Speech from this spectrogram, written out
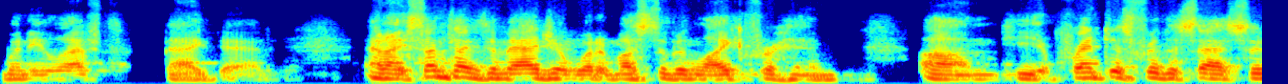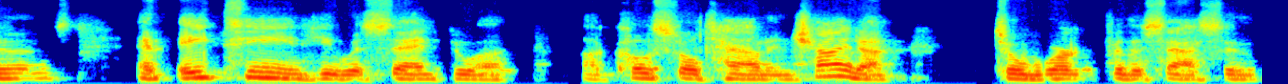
when he left Baghdad. And I sometimes imagine what it must have been like for him. Um, he apprenticed for the Sassoons. At 18, he was sent to a, a coastal town in China to work for the Sassoons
